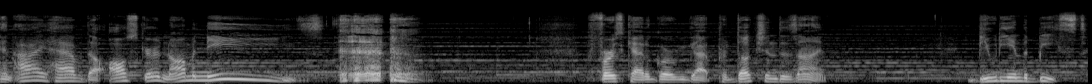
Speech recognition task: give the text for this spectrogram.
and I have the Oscar nominees. First category, we got production design, Beauty and the Beast,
